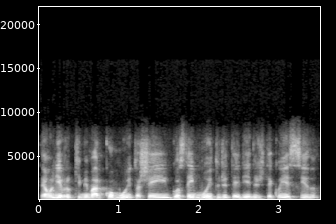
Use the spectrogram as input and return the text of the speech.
É um livro que me marcou muito, achei, gostei muito de ter lido, de ter conhecido,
